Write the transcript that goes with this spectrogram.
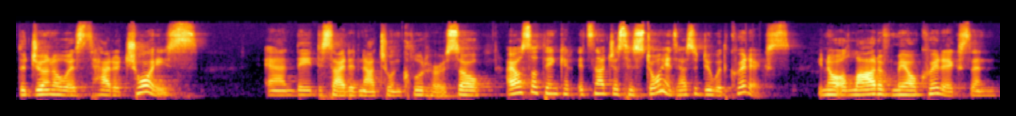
the journalists had a choice, and they decided not to include her. So I also think it, it's not just historians; it has to do with critics. You know, a lot of male critics, and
